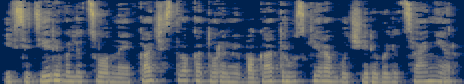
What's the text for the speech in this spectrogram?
и все те революционные качества, которыми богат русский рабочий революционер.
